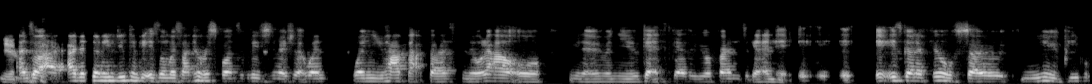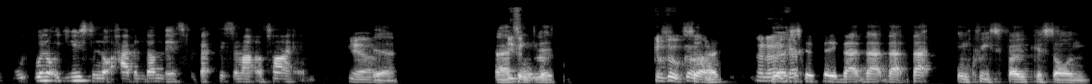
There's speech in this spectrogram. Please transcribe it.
Yeah. And so I, I just don't even do think it is almost like a responsibility to make sure that when when you have that first meal out or you know when you're getting together with your friends again it it, it, it is going to feel so new. People we're not used to not having done this for that this amount of time. Yeah. yeah. I Is think it- that Go, go, go. so no, no, yeah, I was just gonna say that that that that increased focus on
